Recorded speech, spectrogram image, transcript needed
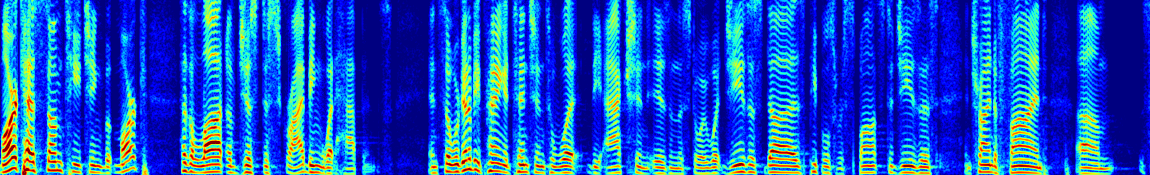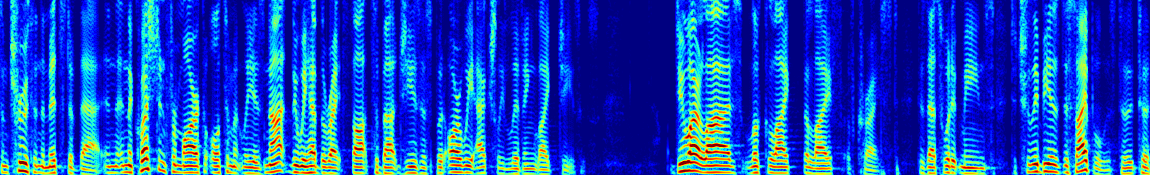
Mark has some teaching, but Mark has a lot of just describing what happens. And so we're going to be paying attention to what the action is in the story, what Jesus does, people's response to Jesus, and trying to find um, some truth in the midst of that. And, and the question for Mark ultimately is not do we have the right thoughts about Jesus, but are we actually living like Jesus? Do our lives look like the life of Christ? Because that's what it means to truly be his disciples, to, to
